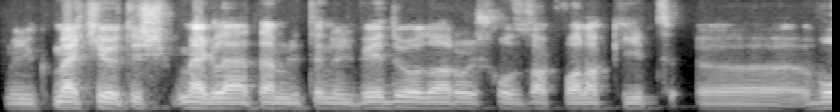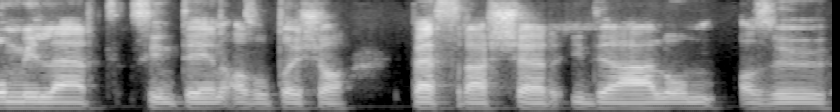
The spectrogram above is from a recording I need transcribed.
mondjuk Matthew-t is meg lehet említeni, hogy védőoldalról is hozzak valakit, Von Millert szintén azóta is a pass rusher ideálom az ő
